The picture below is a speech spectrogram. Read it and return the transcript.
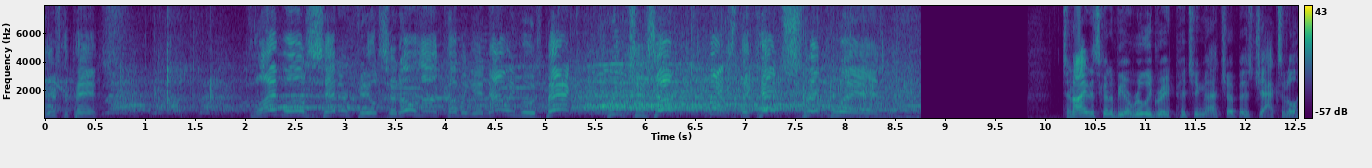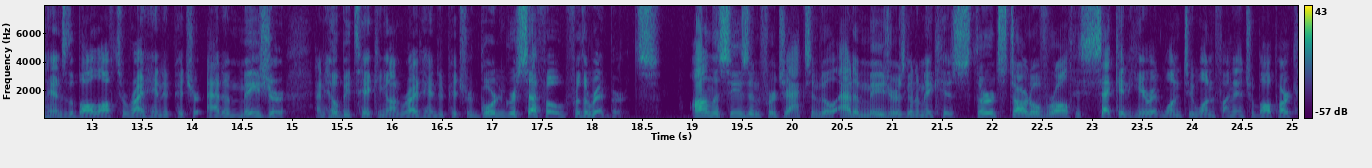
Here's the pitch. Fly ball center field. Sanoja coming in. Now he moves back, reaches up, makes the catch. Shrimp win. Tonight it's going to be a really great pitching matchup as Jacksonville hands the ball off to right-handed pitcher Adam Mazur, and he'll be taking on right-handed pitcher Gordon Graceffo for the Redbirds. On the season for Jacksonville, Adam Mazur is going to make his third start overall, his second here at 121 Financial Ballpark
